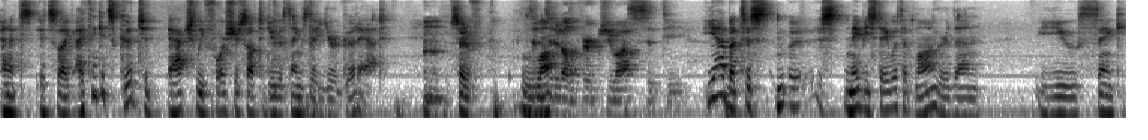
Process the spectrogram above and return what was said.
and it's it's like I think it's good to actually force yourself to do the things that you're good at, Mhm. sort of. To, lo- to develop virtuosity. yeah, but to uh, maybe stay with it longer than you think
